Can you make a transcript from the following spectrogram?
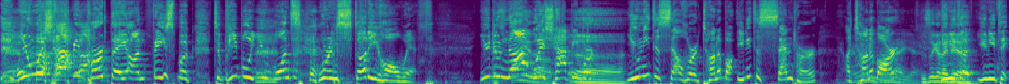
You wish happy birthday on Facebook to people you once were in study hall with. You do It's not funny, wish happy birthday. Uh. You need to sell her a ton of. You need to send her a ton of art. that. This is a good you Need idea. to, you need to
